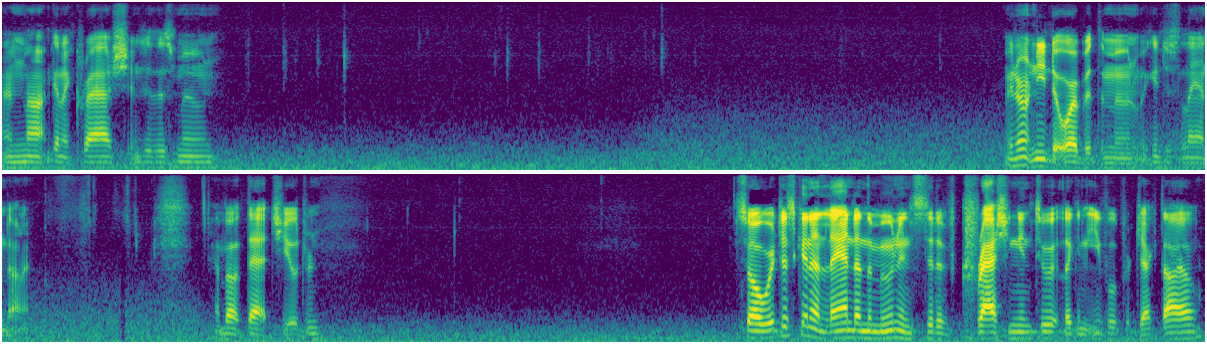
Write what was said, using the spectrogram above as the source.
I'm not gonna crash into this moon. We don't need to orbit the moon, we can just land on it. How about that, children? So we're just gonna land on the moon instead of crashing into it like an evil projectile.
